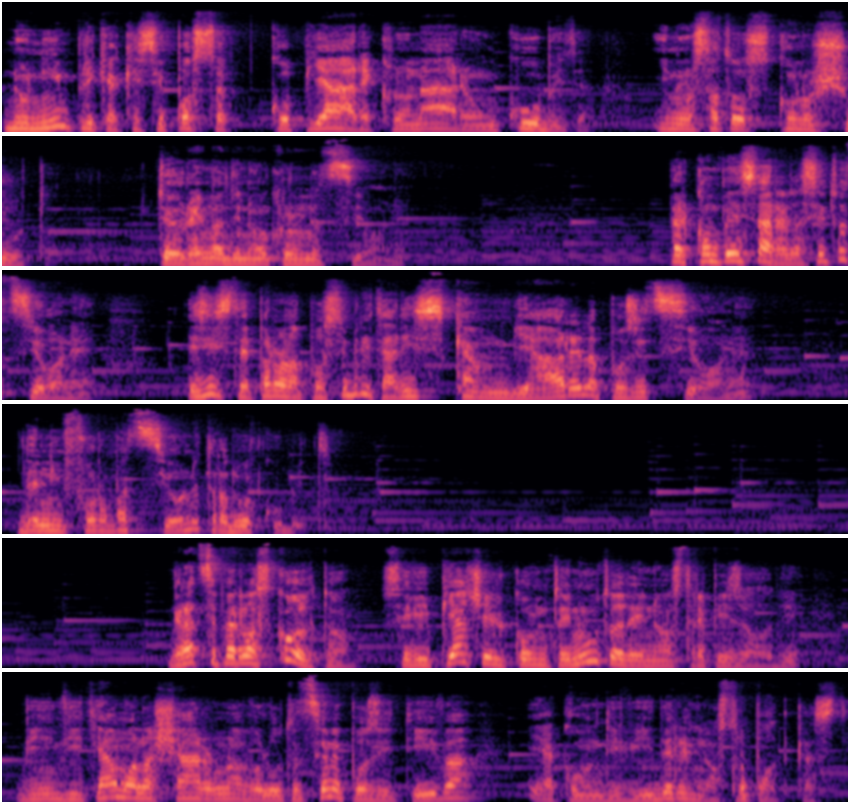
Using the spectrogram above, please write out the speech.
non implica che si possa copiare, clonare un qubit in uno stato sconosciuto, teorema di non clonazione. Per compensare la situazione esiste però la possibilità di scambiare la posizione dell'informazione tra due qubit. Grazie per l'ascolto. Se vi piace il contenuto dei nostri episodi, vi invitiamo a lasciare una valutazione positiva e a condividere il nostro podcast.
